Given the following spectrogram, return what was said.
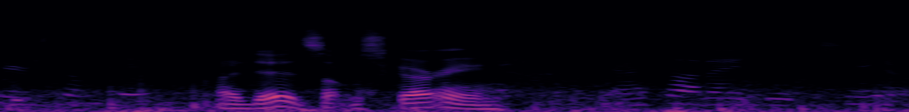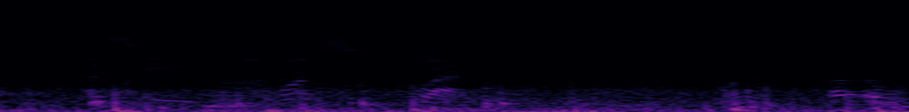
Yeah, these I did something scurrying. Yeah, I thought I did too. I see horse twacks. Uh oh.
